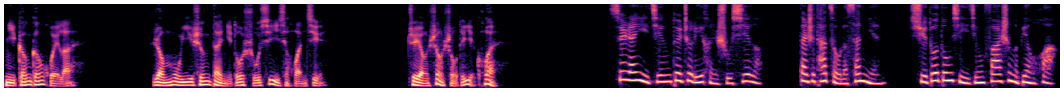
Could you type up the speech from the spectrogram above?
你刚刚回来，让穆医生带你多熟悉一下环境，这样上手的也快。虽然已经对这里很熟悉了，但是他走了三年，许多东西已经发生了变化。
